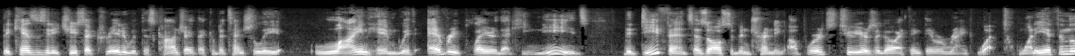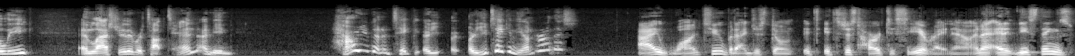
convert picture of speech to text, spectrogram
the Kansas City Chiefs have created with this contract that could potentially line him with every player that he needs. The defense has also been trending upwards. Two years ago, I think they were ranked what twentieth in the league, and last year they were top ten. I mean, how are you going to take? Are you are you taking the under on this? I want to, but I just don't. It's it's just hard to see it right now, and I, and these things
